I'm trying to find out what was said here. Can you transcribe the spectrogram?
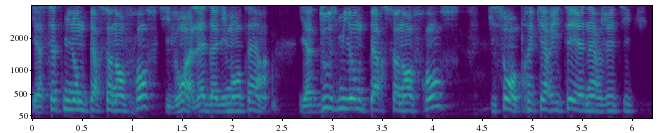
il y a 7 millions de personnes en France qui vont à l'aide alimentaire. Il y a 12 millions de personnes en France qui sont en précarité énergétique.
